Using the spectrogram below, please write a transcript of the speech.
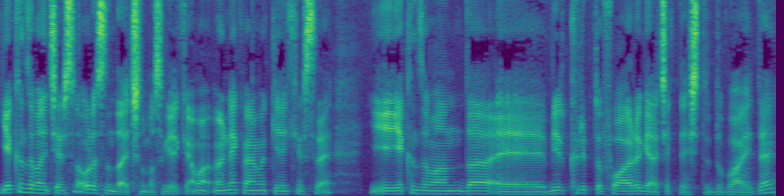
Yakın zaman içerisinde orasının da açılması gerekiyor. Ama örnek vermek gerekirse yakın zamanda e, bir kripto fuarı gerçekleşti Dubai'de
